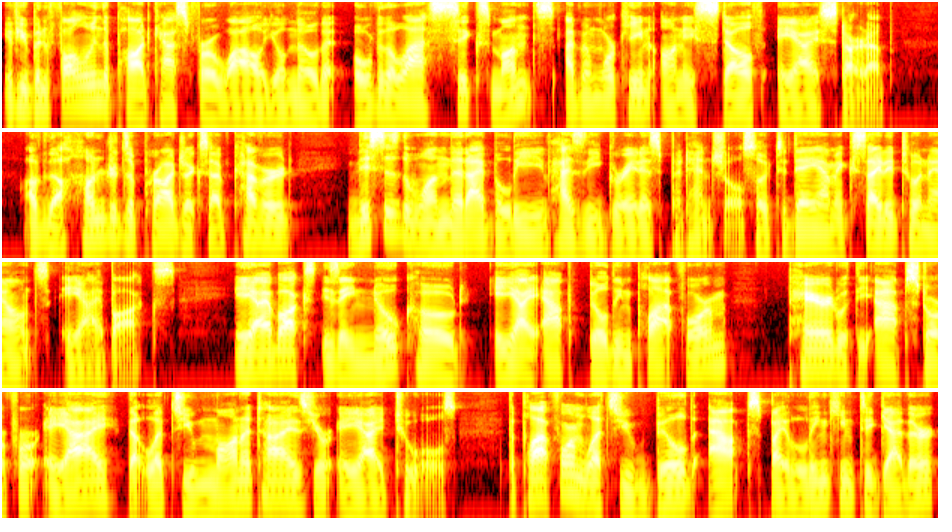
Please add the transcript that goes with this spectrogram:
If you've been following the podcast for a while, you'll know that over the last six months, I've been working on a stealth AI startup. Of the hundreds of projects I've covered, this is the one that I believe has the greatest potential. So today I'm excited to announce AI Box. AI Box is a no code AI app building platform paired with the App Store for AI that lets you monetize your AI tools. The platform lets you build apps by linking together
